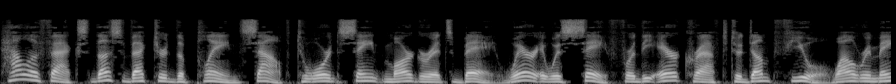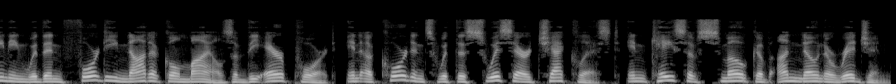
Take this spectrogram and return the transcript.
Halifax thus vectored the plane south toward St. Margaret's Bay where it was safe for the aircraft to dump fuel while remaining within 40 nautical miles of the airport, in accordance with the Swissair checklist in case of smoke of unknown origin,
